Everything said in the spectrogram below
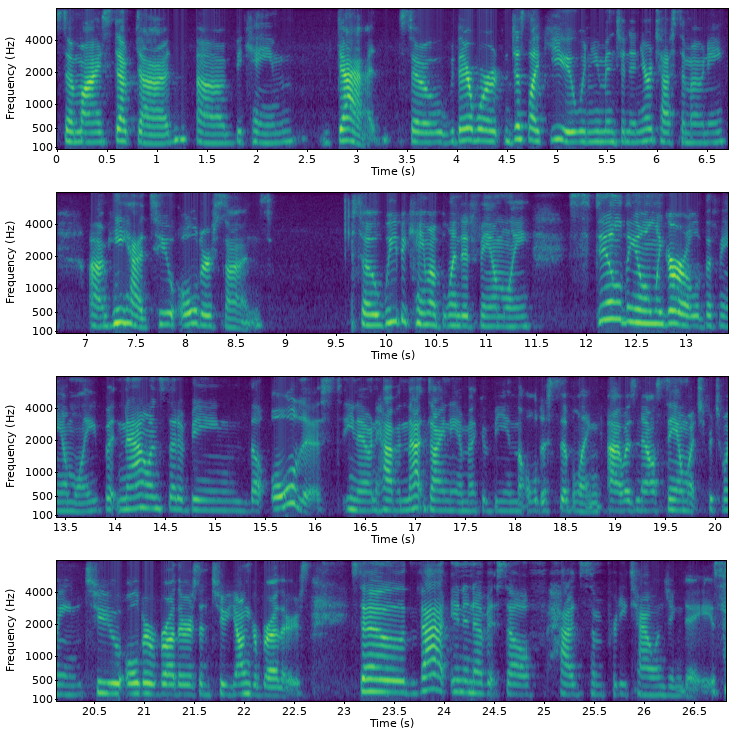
so my stepdad uh, became dad. So there were, just like you, when you mentioned in your testimony, um, he had two older sons. So we became a blended family still the only girl of the family, but now instead of being the oldest, you know, and having that dynamic of being the oldest sibling, I was now sandwiched between two older brothers and two younger brothers. So that in and of itself had some pretty challenging days.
